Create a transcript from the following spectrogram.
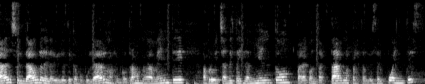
tal? Soy Laura de la Biblioteca Popular. Nos reencontramos nuevamente aprovechando este aislamiento para contactarnos, para establecer puentes.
